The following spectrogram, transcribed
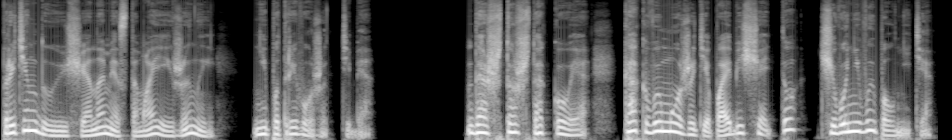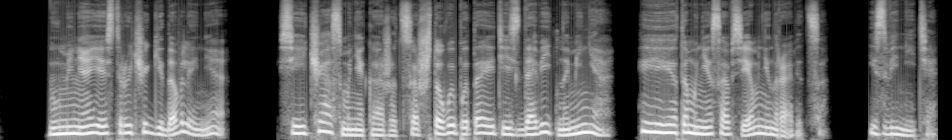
претендующая на место моей жены, не потревожит тебя. Да что ж такое? Как вы можете пообещать то, чего не выполните? У меня есть рычаги давления. Сейчас мне кажется, что вы пытаетесь давить на меня, и это мне совсем не нравится. Извините,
